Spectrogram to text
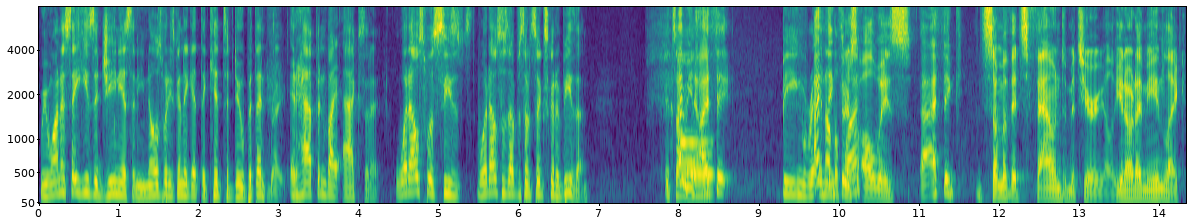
We want to say he's a genius and he knows what he's going to get the kid to do, but then right. it happened by accident. What else was season, What else was episode six going to be then? It's all I mean, I think being written I think on the there's fly. always. I think some of it's found material. You know what I mean? Like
